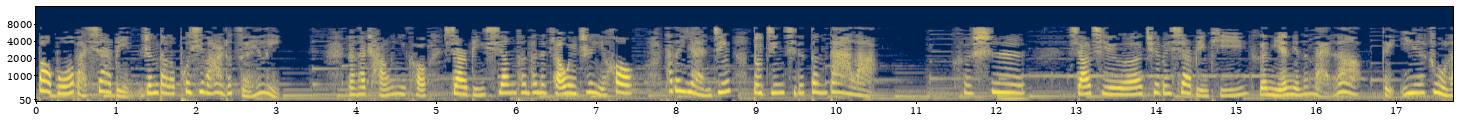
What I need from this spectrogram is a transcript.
鲍勃把馅饼扔到了珀西瓦尔的嘴里。当他尝了一口馅饼香喷喷的调味汁以后，他的眼睛都惊奇的瞪大了。可是。小企鹅却被馅饼皮和黏黏的奶酪给噎住了，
